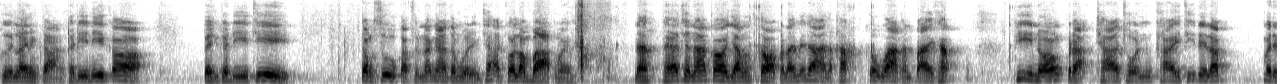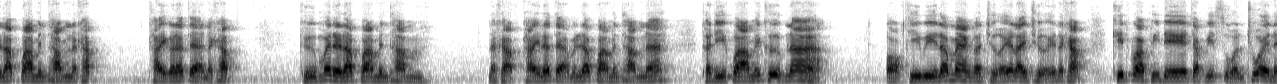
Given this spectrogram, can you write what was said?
คืนอะไรต่างๆ คดีนี้ก็เป็นคดีที่ต้องสู้กับสำนักงานตำรวจแห่งชาติก็ลำบากหน่อยนะแพ้ชนะก็ยังตอบอะไรไม่ได้หรอกครับ ก็ว่ากันไปครับ พี่น้องประชาชนใครที่ได้รับไม่ได้รับความเป็นธรรมนะครับ ใครก็แล้วแต่นะครับ คือไม่ได้รับความเป็นธรรมนะครับ ใครแล้วแต่ไม่ได้รับความเป็นธรรมนะ คดีความไม่คืบหน้า ออกทีวีแล้วแม่งก็เฉยอะไรเฉยนะครับ คิดว่าพี่เดจะมีส่วนช่วยใน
